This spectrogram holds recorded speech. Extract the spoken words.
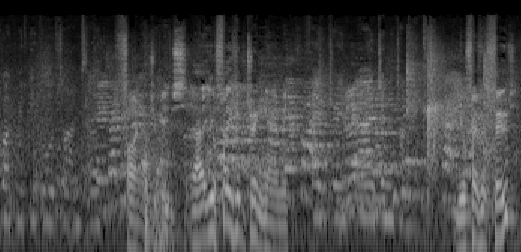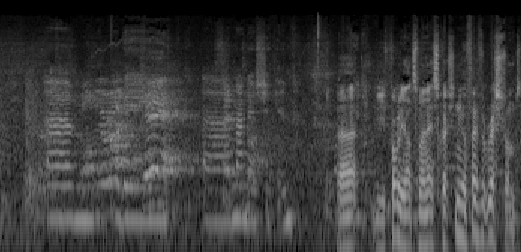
working with people all the time. So Fine attributes. Uh, your favourite drink, Naomi? favourite drink, uh, gin and tonic. Your favourite food? Um, Nando's chicken. Uh, you've probably answered my next question. Your favourite restaurant?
